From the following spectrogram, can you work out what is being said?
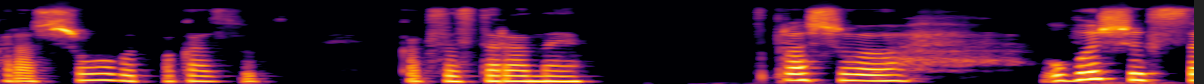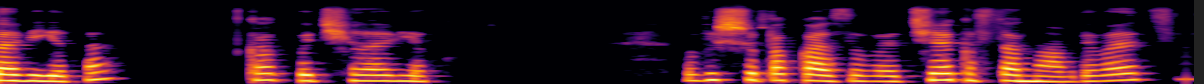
хорошо, вот показывают, как со стороны. Спрашиваю у высших совета, как быть человеку. Выше показывает, человек останавливается,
